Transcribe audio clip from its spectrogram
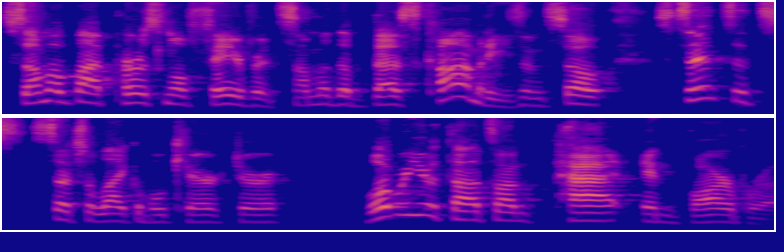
Some of my personal favorites, some of the best comedies. And so, since it's such a likable character, what were your thoughts on Pat and Barbara?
